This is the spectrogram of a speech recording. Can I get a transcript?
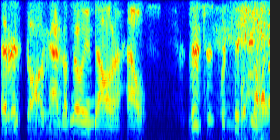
And this dog has a million dollar house. This is ridiculous.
